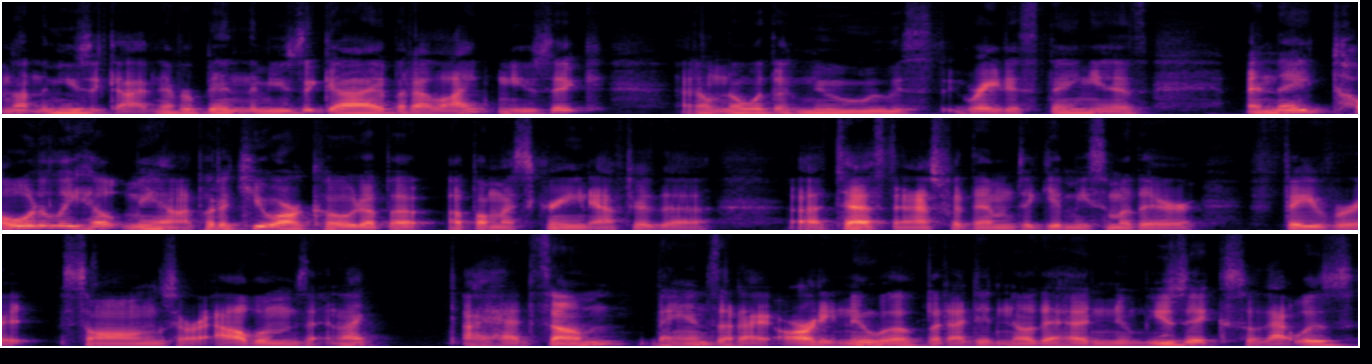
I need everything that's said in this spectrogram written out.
I'm not the music guy. I've never been the music guy, but I like music. I don't know what the newest, greatest thing is. And they totally helped me out. I put a QR code up, up, up on my screen after the uh, test and asked for them to give me some of their favorite songs or albums. And I, I had some bands that I already knew of, but I didn't know they had new music. So that was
